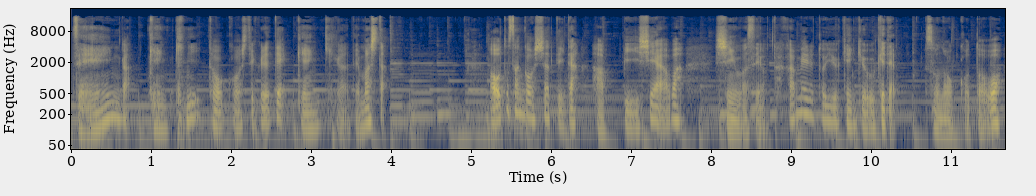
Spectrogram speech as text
全員が元気に登校してくれて元気が出ました。青戸さんがおっしゃっていたハッピーシェアは親和性を高めるという研究を受けてそのことを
